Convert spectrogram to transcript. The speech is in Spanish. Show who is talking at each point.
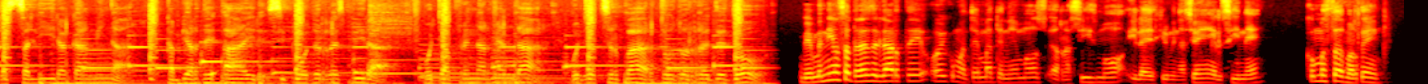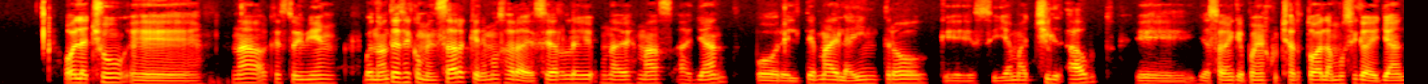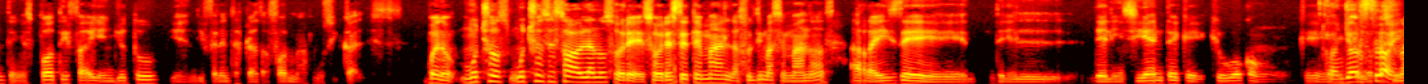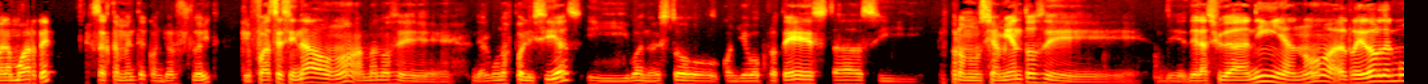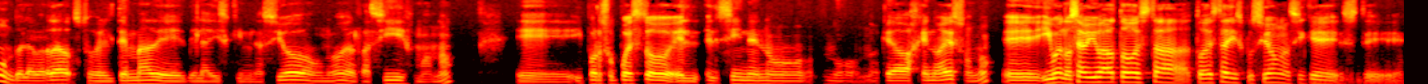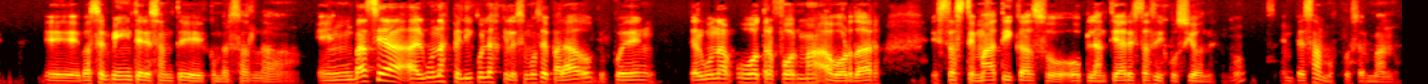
Speaker 1: a salir a caminar, cambiar de aire si poder respirar. Voy a frenarme a andar, voy a observar todo alrededor.
Speaker 2: Bienvenidos a través del arte. Hoy como tema tenemos el racismo y la discriminación en el cine. ¿Cómo estás, Martín?
Speaker 3: Hola Chu, eh, nada, que estoy bien. Bueno, antes de comenzar, queremos agradecerle una vez más a Jan por el tema de la intro que se llama Chill Out. Eh, ya saben que pueden escuchar toda la música de Yant en Spotify, en YouTube y en diferentes plataformas musicales. Bueno, muchos, muchos he estado hablando sobre, sobre este tema en las últimas semanas a raíz de, del, del incidente que, que hubo con, que,
Speaker 2: Con
Speaker 3: que
Speaker 2: George
Speaker 3: le
Speaker 2: Floyd.
Speaker 3: la muerte, exactamente con George Floyd, que fue asesinado, ¿no? a manos de, de algunos policías y bueno, esto conllevó protestas y pronunciamientos de, de, la ciudadanía, ¿no? Alrededor del mundo, la verdad, sobre el tema de, de la discriminación, ¿no? Del racismo, ¿no? Eh, y por supuesto el, el cine no, no, no quedaba ajeno a eso, ¿no? Eh, y bueno, se ha avivado toda esta, toda esta discusión, así que este, eh, va a ser bien interesante conversarla en base a algunas películas que les hemos separado que pueden de alguna u otra forma abordar estas temáticas o, o plantear estas discusiones, ¿no? Empezamos, pues, hermano.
